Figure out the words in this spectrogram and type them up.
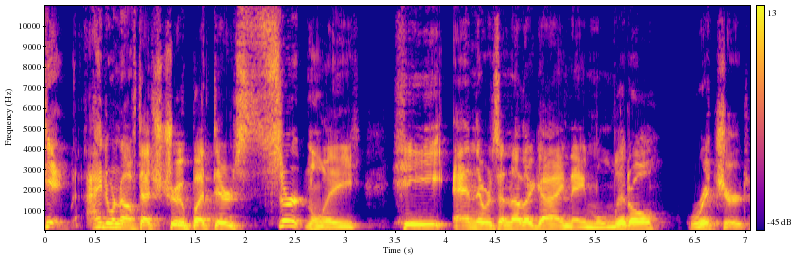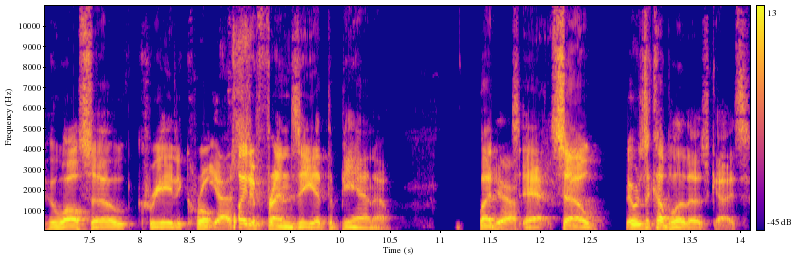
yeah, I don't know if that's true, but there's certainly he and there was another guy named Little Richard who also created cro- Yes. quite a frenzy at the piano. But Yeah. yeah, so there was a couple of those guys.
